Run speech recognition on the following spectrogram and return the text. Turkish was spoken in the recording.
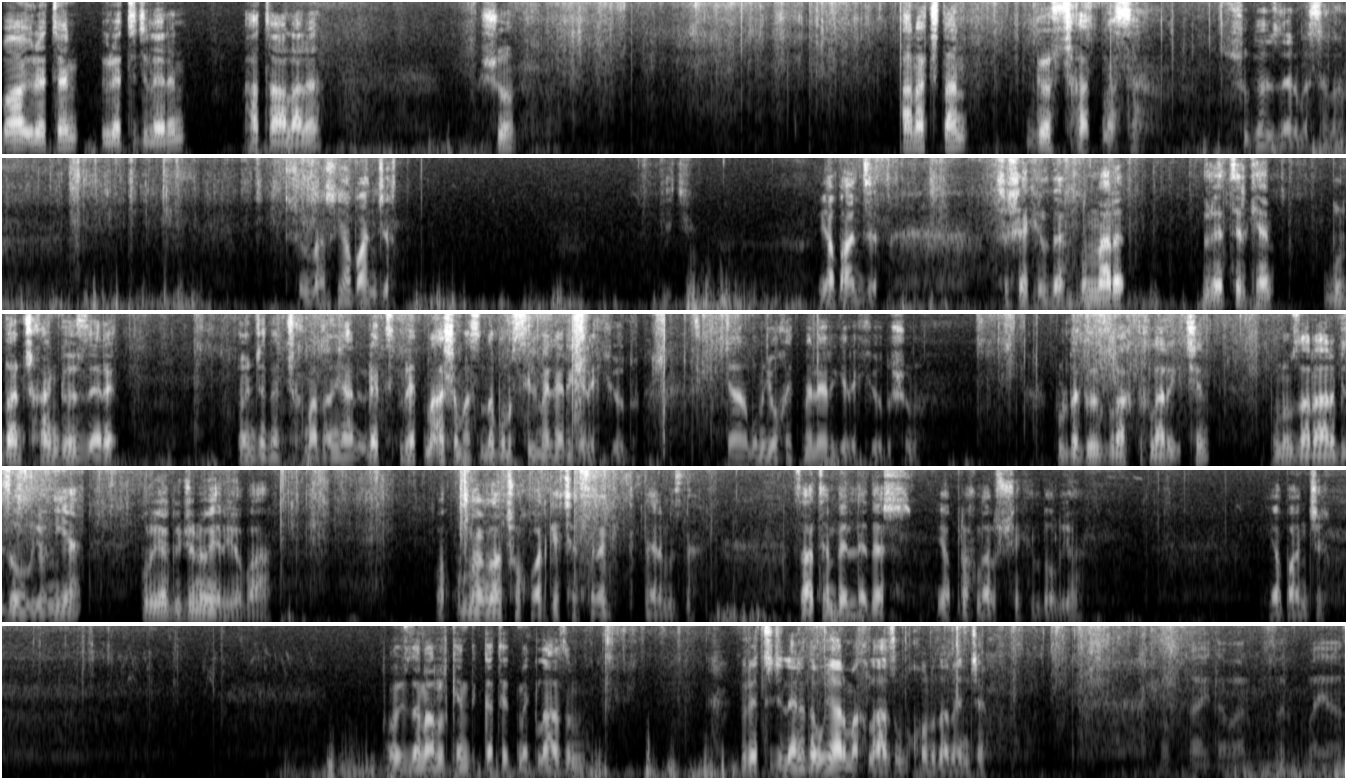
Bağ üreten üreticilerin hataları şu anaçtan göz çıkartması. Şu gözler mesela. Şunlar yabancı. Hiç. Yabancı. Şu şekilde. Bunları üretirken buradan çıkan gözleri önceden çıkmadan yani üret, üretme aşamasında bunu silmeleri gerekiyordu. Yani bunu yok etmeleri gerekiyordu şunu. Burada göz bıraktıkları için bunun zararı bize oluyor. Niye? Buraya gücünü veriyor bana. Bak bunlardan çok var geçen sene diktiklerimizde. Zaten belli eder. Yaprakları şu şekilde oluyor. Yabancı. O yüzden alırken dikkat etmek lazım. Üreticileri de uyarmak lazım bu konuda bence. Çok sayıda var. Bunlar bayağı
